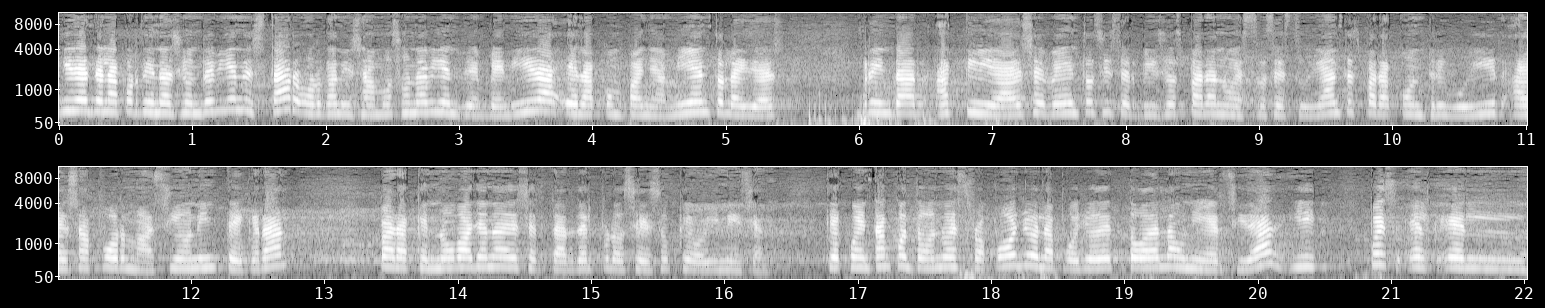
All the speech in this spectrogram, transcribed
Y desde la coordinación de bienestar organizamos una bienvenida, el acompañamiento, la idea es brindar actividades, eventos y servicios para nuestros estudiantes para contribuir a esa formación integral para que no vayan a desertar del proceso que hoy inician que cuentan con todo nuestro apoyo, el apoyo de toda la universidad y pues el,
